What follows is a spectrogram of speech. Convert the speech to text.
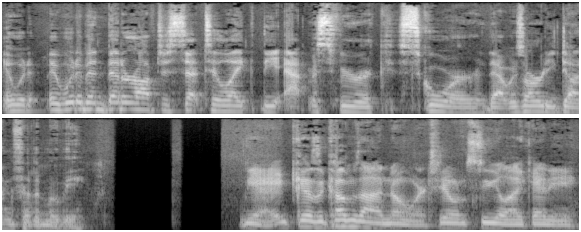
It would it would have been better off just set to like the atmospheric score that was already done for the movie. Yeah, because it comes out of nowhere. You don't see like any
